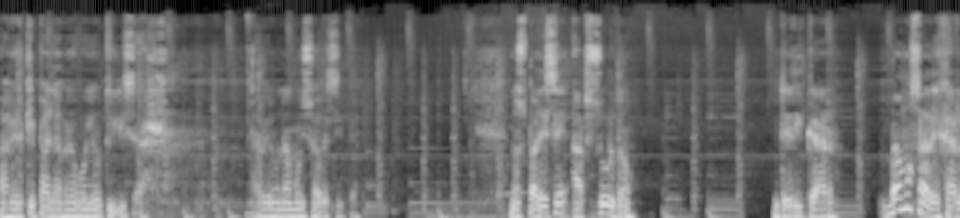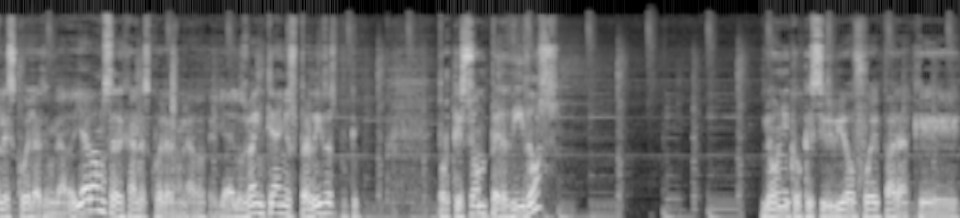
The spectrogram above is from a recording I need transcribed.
A ver qué palabra voy a utilizar. A ver, una muy suavecita. Nos parece absurdo dedicar... Vamos a dejar la escuela de un lado. Ya vamos a dejar la escuela de un lado. Ya los 20 años perdidos porque, porque son perdidos. Lo único que sirvió fue para que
